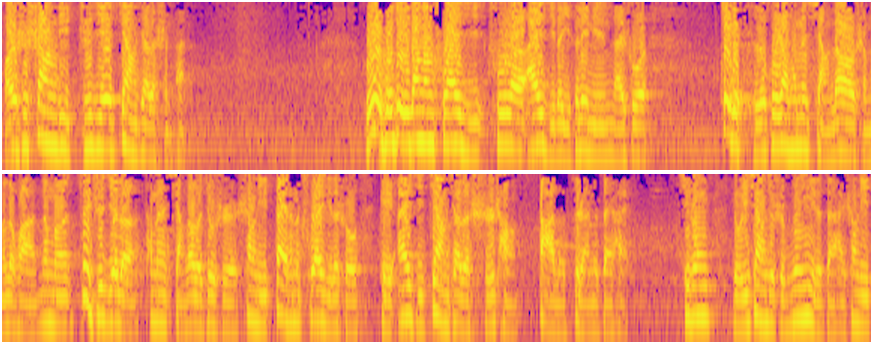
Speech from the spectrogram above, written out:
而是上帝直接降下的审判。如果说对于刚刚出埃及、出了埃及的以色列民来说，这个词会让他们想到什么的话，那么最直接的，他们想到的就是上帝带他们出埃及的时候，给埃及降下的十场大的自然的灾害，其中有一项就是瘟疫的灾害。上帝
